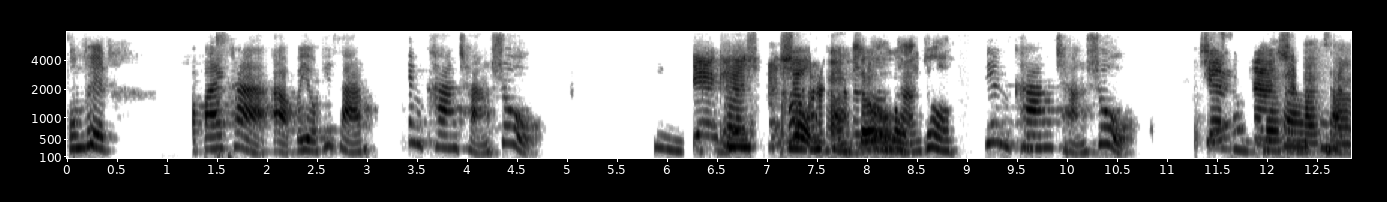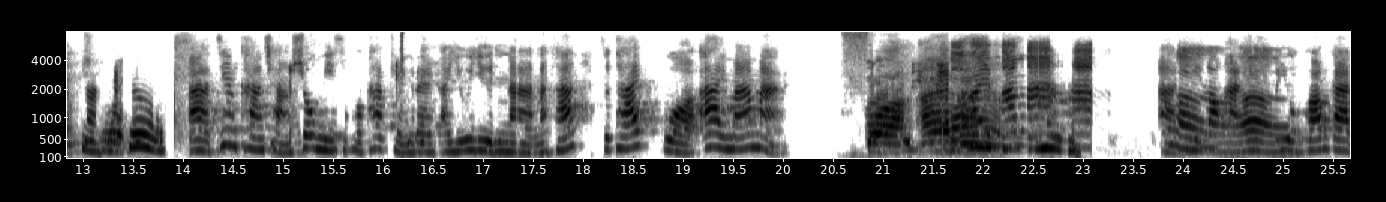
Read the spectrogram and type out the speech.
ผมเผิดต่อไปค่ะ อ่าประโยคที่สามเจ็นคางฉางโชคเจียคางฉางโชคเจียคางฉางโชค ว์ 健康长寿อ่าเจี้ยนคางฉางโชว์มีสุขภาพแข็งแรงอายุยืนนานนะคะ สุดท้ายหัวอ้ายม้าหมา 我爱妈妈 อ่าทีนี้ลองอ่านสี่ประโยคพร้อมกัน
